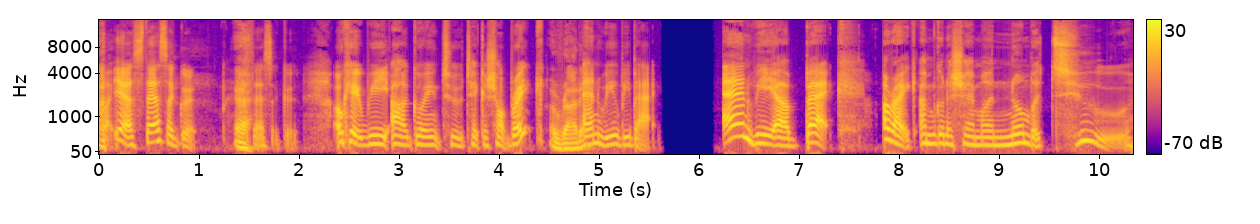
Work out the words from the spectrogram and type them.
But yeah, stairs are good. Yeah. Stairs are good. Okay, we are going to take a short break. Alrighty. And we'll be back. And we are back. All right, I'm going to share my number two.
